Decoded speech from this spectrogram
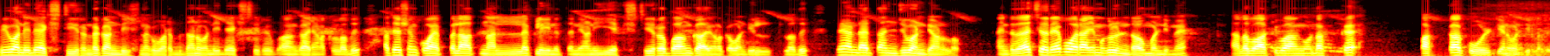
ഈ വണ്ടിന്റെ എക്സ്റ്റീരിയറിന്റെ കണ്ടീഷൻ ഒക്കെ പറയുമ്പോൾ ഇതാണ് വണ്ടിന്റെ എക്സ്റ്റീരിയർ ഭാഗം കാര്യങ്ങളൊക്കെ ഉള്ളത്. അത്യാവശ്യം കുഴപ്പമില്ലാത്ത നല്ല ക്ലീൻ തന്നെയാണ് ഈ എക്സ്റ്റീരിയർ ഭാഗം കാര്യങ്ങളൊക്കെ വണ്ടിയിൽ ഉള്ളത്. പിന്നെ രണ്ടായിരത്തി അഞ്ച് വണ്ടിയാണല്ലോ. അതിന്റെതായ ചെറിയ പോരായ്മകൾ ഉണ്ടാവും വണ്ടിമേ അല്ല ബാക്കി ഭാഗം കൊണ്ടൊക്കെ പക്ക ക്വാളിറ്റിയാണ് വണ്ടി ഉള്ളത്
